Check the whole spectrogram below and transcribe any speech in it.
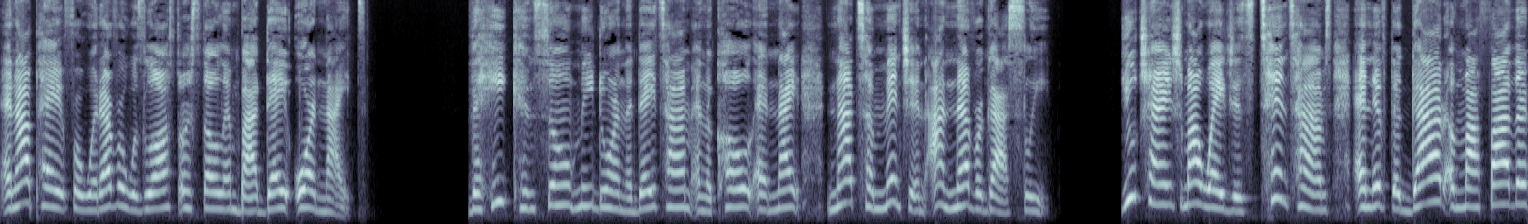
and I paid for whatever was lost or stolen by day or night. The heat consumed me during the daytime and the cold at night, not to mention I never got sleep. You changed my wages 10 times. And if the God of my father,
